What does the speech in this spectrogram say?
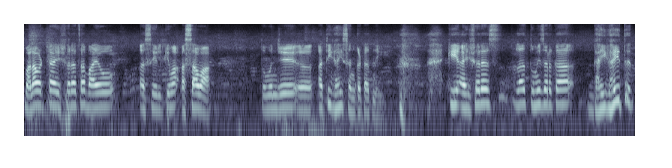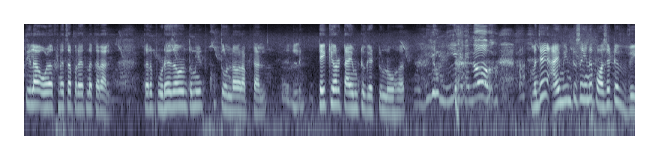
मला वाटतं ऐश्वर्याचा बायो असेल किंवा असावा तो म्हणजे अतिघाई संकटात नाही. की ऐश्वर्याला तुम्ही जर का घाईघाईत तिला ओळखण्याचा प्रयत्न कराल तर पुढे जाऊन तुम्ही खूप तोंडावर आपटाल. Take your time to get to know her म्हणजे I mean to say in a positive way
